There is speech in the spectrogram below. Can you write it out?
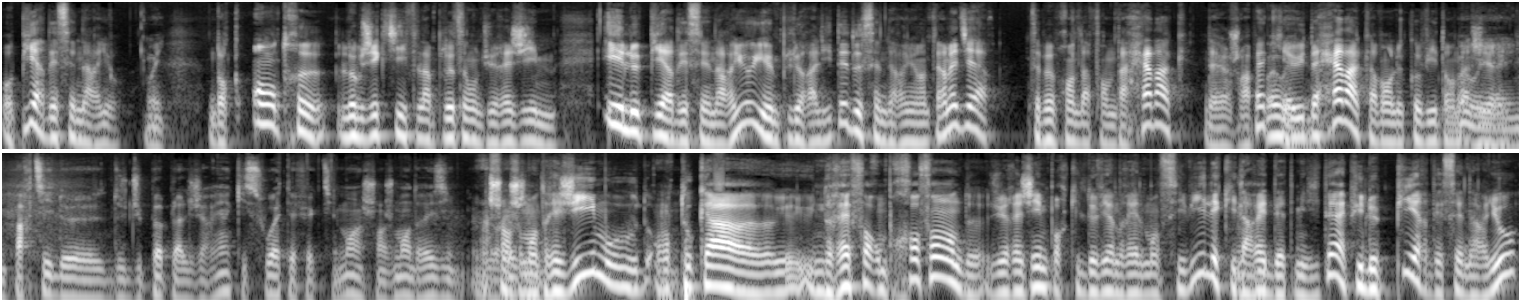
au pire des scénarios. Oui. Donc entre l'objectif, l'implosion du régime, et le pire des scénarios, il y a une pluralité de scénarios intermédiaires. Ça peut prendre la forme d'un hirak. D'ailleurs, je rappelle qu'il y a eu des hirak avant le Covid en Algérie. il y a une partie du peuple algérien qui souhaite effectivement un changement de régime. Un changement de régime, ou en tout cas euh, une réforme profonde du régime pour qu'il devienne réellement civil et qu'il arrête d'être militaire. Et puis le pire des scénarios,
